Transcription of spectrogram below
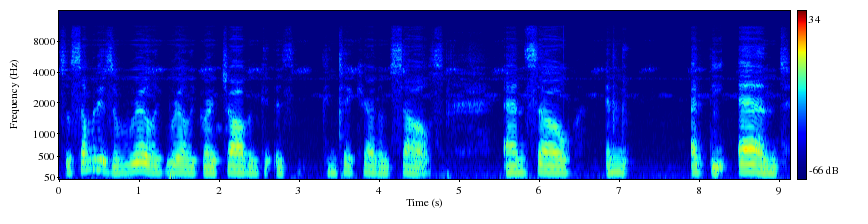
So somebody has a really, really great job and is, can take care of themselves. And so in, at the end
